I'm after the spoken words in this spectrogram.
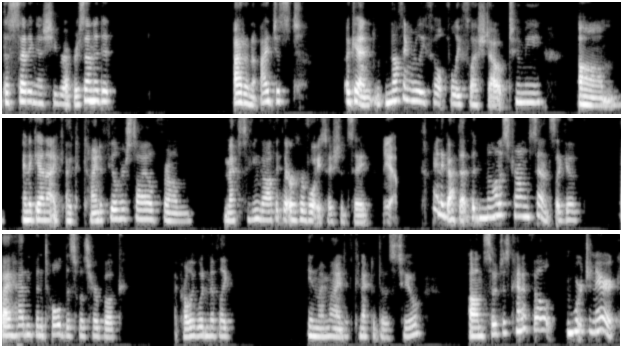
the setting as she represented it, I don't know. I just again, nothing really felt fully fleshed out to me. Um and again, I I could kind of feel her style from Mexican Gothic, or her voice, I should say. Yeah, kind of got that, but not a strong sense. Like if, if I hadn't been told this was her book, I probably wouldn't have like in my mind have connected those two. Um, so it just kind of felt more generic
